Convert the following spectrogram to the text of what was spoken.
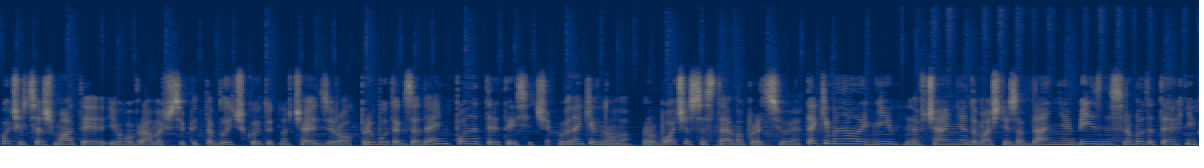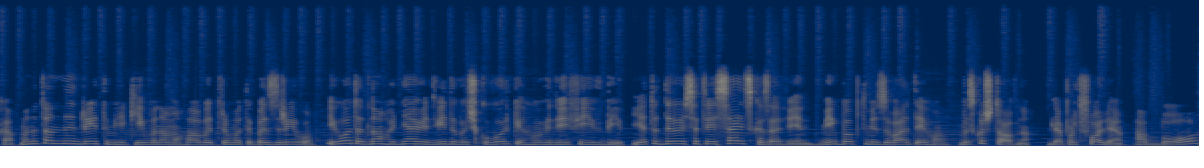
Хочеться ж мати його в рамочці під табличкою. Тут навчають зірок. Прибуток за день понад три тисячі. Вона кивнула. Робоча система працює. Так і минали дні: навчання, домашні завдання, бізнес, робототехніка, монотонний ритм, який вона могла витримати без зриву. І от одного дня відвідувач коворкінгу відвів її в бік. Я тут дивився твій сайт, сказав він. Міг би оптимізувати його безкоштовно для портфоліо. Або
